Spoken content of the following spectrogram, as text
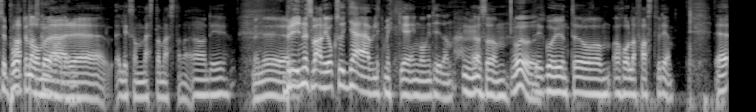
supporterna att de ska ju ha det. är eh, liksom mesta mästarna. Ja, det är... Men det, Brynäs vann ju också jävligt mycket en gång i tiden. Mm. Alltså, Jo, jo. det går ju inte att, att hålla fast vid det. Eh,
